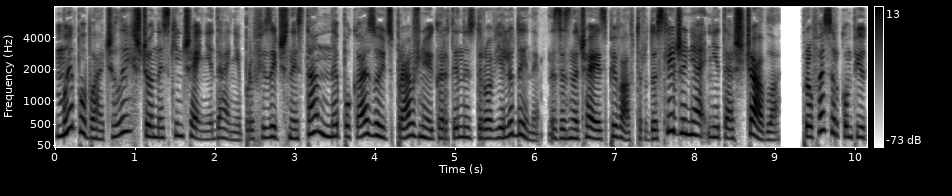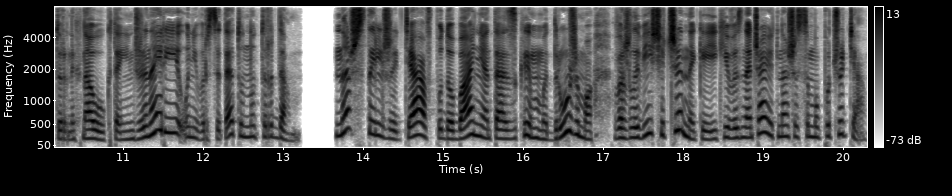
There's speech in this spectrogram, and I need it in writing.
Ми побачили, що нескінченні дані про фізичний стан не показують справжньої картини здоров'я людини, зазначає співавтор дослідження Ніта Щавла, професор комп'ютерних наук та інженерії університету Нотр-Дам. Наш стиль життя, вподобання та з ким ми дружимо важливіші чинники, які визначають наше самопочуття.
